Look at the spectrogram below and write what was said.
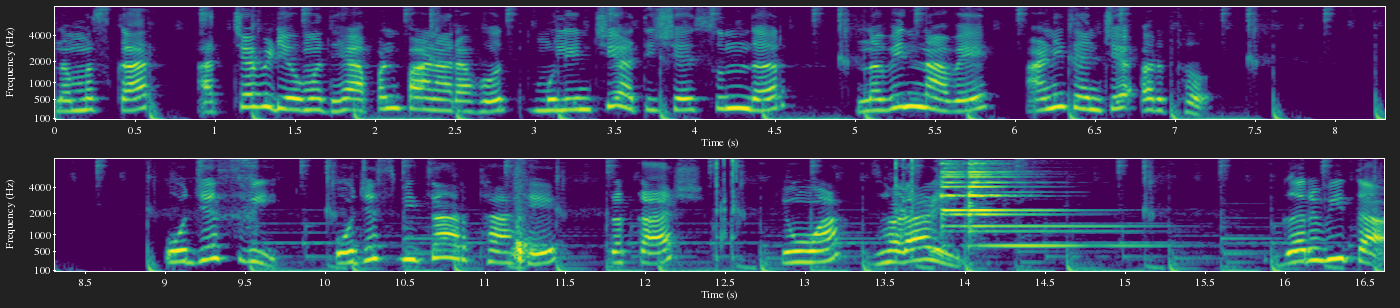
नमस्कार. आजच्या व्हिडिओमध्ये आपण पाहणार आहोत मुलींची अतिशय सुंदर नवीन नावे आणि त्यांचे अर्थ. ओजस्वी. ओजस्वीचा अर्थ आहे प्रकाश किंवा झळाळी गर्विता.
